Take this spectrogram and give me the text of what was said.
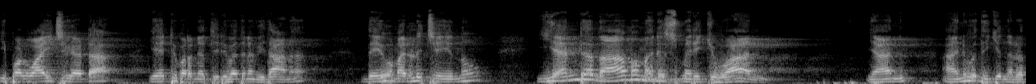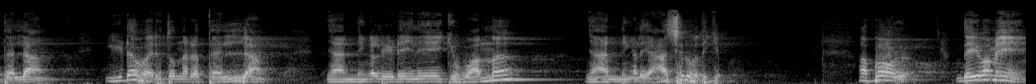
ഇപ്പോൾ വായിച്ചു കേട്ട ഏറ്റുപറഞ്ഞ തിരുവചനം ഇതാണ്. ദൈവം അരുളി ചെയ്യുന്നു എന്റെ നാമം അനുസ്മരിക്കുവാൻ ഞാൻ അനുവദിക്കുന്നിടത്തെല്ലാം ഇടവരുത്തുന്നിടത്തെല്ലാം ഞാൻ നിങ്ങളുടെ ഇടയിലേക്ക് വന്ന് ഞാൻ നിങ്ങളെ ആശീർവദിക്കും. അപ്പോൾ ദൈവമേ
